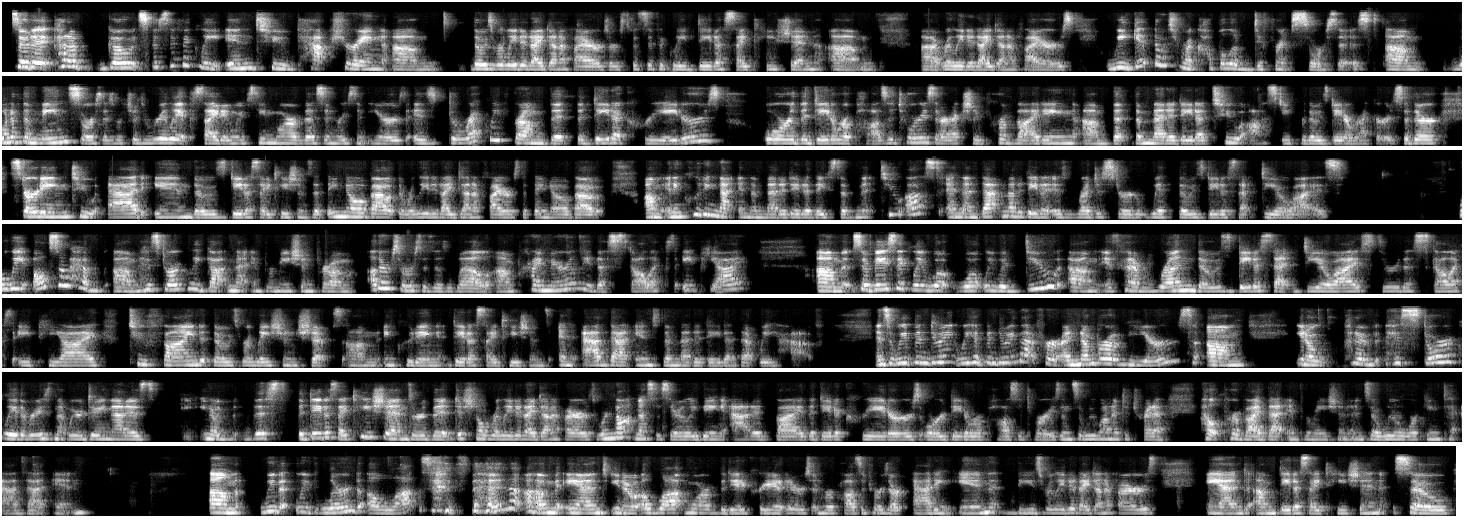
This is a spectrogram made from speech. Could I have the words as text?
So to kind of go specifically into capturing um, those related identifiers or specifically data citation um, uh, related identifiers, we get those from a couple of different sources. Um, one of the main sources, which is really exciting, we've seen more of this in recent years, is directly from the, the data creators or the data repositories that are actually providing um, the, the metadata to OSTI for those data records. So they're starting to add in those data citations that they know about, the related identifiers that they know about, um, and including that in the metadata they submit to us. And then that metadata is registered with those data set DOIs. Well, we also have um, historically gotten that information from other sources as well, um, primarily the Scholix API. Um, so basically what, what we would do um, is kind of run those data set DOIs through the Scholix API to find those relationships, um, including data citations and add that into the metadata that we have. And so we've been doing, we had been doing that for a number of years. Um, you know, kind of historically, the reason that we were doing that is you know this the data citations or the additional related identifiers were not necessarily being added by the data creators or data repositories. And so we wanted to try to help provide that information. And so we were working to add that in. Um, we've we've learned a lot since then. Um, and you know a lot more of the data creators and repositories are adding in these related identifiers and um, data citation. So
